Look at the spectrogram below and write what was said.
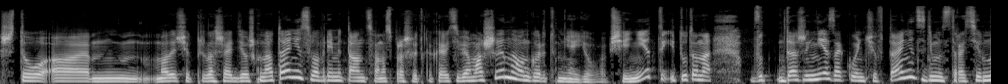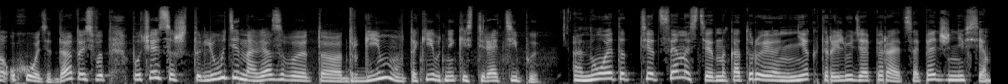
что э, молодой человек приглашает девушку на танец, во время танца. Она спрашивает, какая у тебя машина, он говорит, у меня ее вообще нет, и тут она, вот даже не закончив танец, демонстративно уходит, да, то есть вот получается, что люди навязывают э, другим вот такие вот некие стереотипы. а, ну, это те ценности, на которые некоторые люди опираются. Опять же, не все.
